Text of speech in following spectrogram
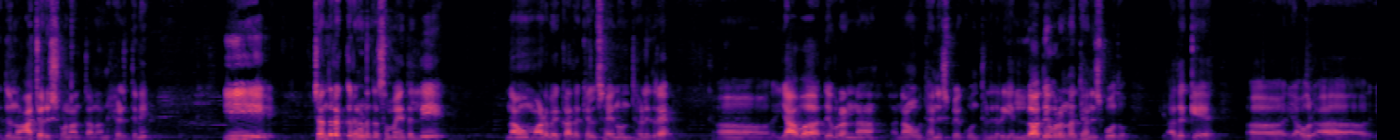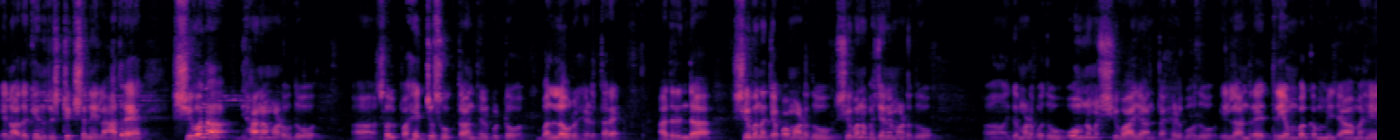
ಇದನ್ನು ಆಚರಿಸೋಣ ಅಂತ ನಾನು ಹೇಳ್ತೀನಿ. ಈ ಚಂದ್ರಗ್ರಹಣದ ಸಮಯದಲ್ಲಿ ನಾವು ಮಾಡಬೇಕಾದ ಕೆಲಸ ಏನು ಅಂತ ಹೇಳಿದರೆ ಯಾವ ದೇವರನ್ನು ನಾವು ಧ್ಯಾನಿಸಬೇಕು ಅಂತ ಹೇಳಿದರೆ ಎಲ್ಲ ದೇವರನ್ನು ಧ್ಯಾನಿಸ್ಬೋದು. ಅದಕ್ಕೆ ಅವ್ರ ಏನು ಅದಕ್ಕೇನು ರಿಸ್ಟ್ರಿಕ್ಷನ್ ಇಲ್ಲ. ಆದರೆ ಶಿವನ ಧ್ಯಾನ ಮಾಡುವುದು ಸ್ವಲ್ಪ ಹೆಚ್ಚು ಸೂಕ್ತ ಅಂತ ಹೇಳಿಬಿಟ್ಟು ಬಲ್ಲವರು ಹೇಳ್ತಾರೆ. ಅದರಿಂದ ಶಿವನ ಜಪ ಮಾಡೋದು, ಶಿವನ ಭಜನೆ ಮಾಡೋದು ಇದು ಮಾಡ್ಬೋದು. ಓಂ ನಮಃ ಶಿವಾಯ ಅಂತ ಹೇಳ್ಬೋದು. ಇಲ್ಲಾಂದರೆ ತ್ರಿಯಂಬಕಂ ಯಜಾಮಹೇ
